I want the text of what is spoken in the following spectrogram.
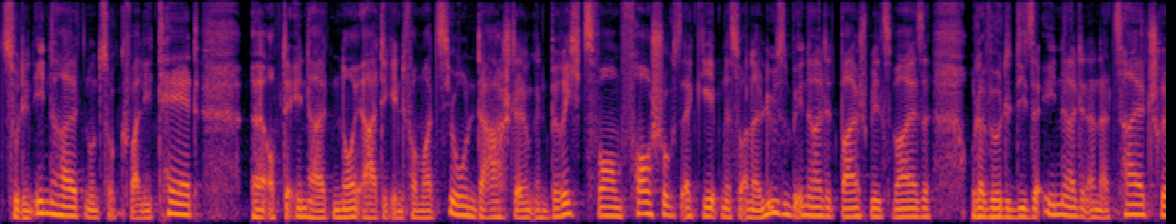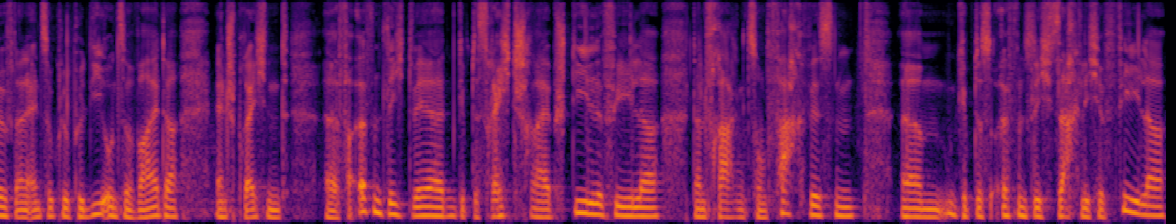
zu den Inhalten und zur Qualität, äh, ob der Inhalt neuartige Informationen, Darstellung in Berichtsform, Forschungsergebnisse, Analysen beinhaltet beispielsweise, oder würde dieser Inhalt in einer Zeitschrift, einer Enzyklopädie und so weiter entsprechend äh, veröffentlicht werden? Gibt es Rechtschreib, Stilfehler, dann Fragen zum Fachwissen, ähm, gibt es öffentlich sachliche Fehler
